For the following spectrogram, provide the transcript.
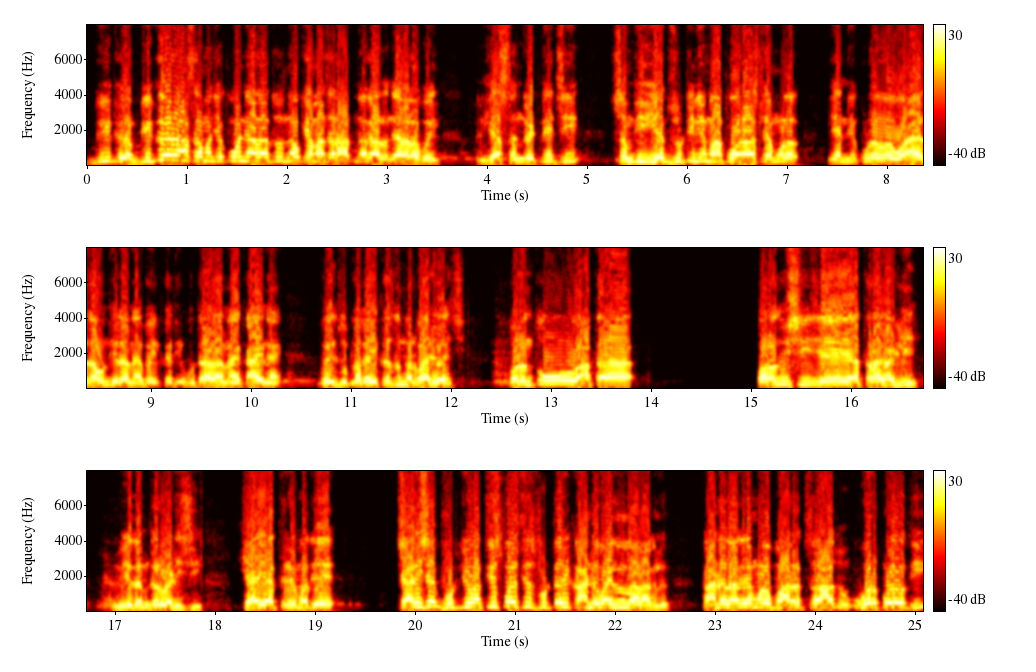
बिग बिगर असा म्हणजे कोण याला जो नवख्या माझा हात न घालून देणारा बैल. ह्या संघटनेची समधी एकजुटीने महापौर असल्यामुळं यांनी कुठं वाया जाऊन दिला नाही बैल कधी उदाळला नाही काय नाही. बैल झोपला का एकच नंबर बारी व्हायची. परंतु आता परवा दिवशी जे यात्रा घडली म्हणजे निधनकरवाडीची ह्या यात्रेमध्ये चाळीस एक फूट किंवा तीस पस्तीस फूट तरी कांड बैलांना लागलं. कांड लागल्यामुळे भारतचं आज वर पळ होती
